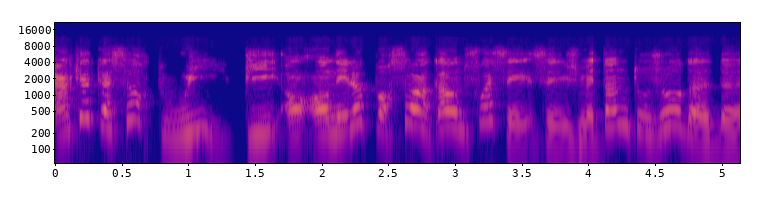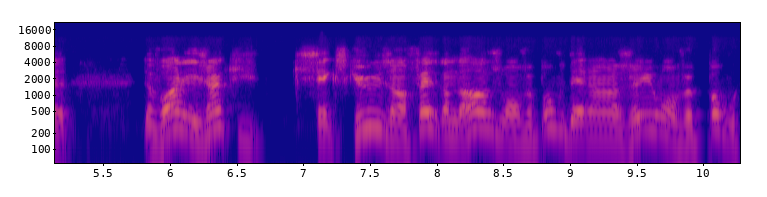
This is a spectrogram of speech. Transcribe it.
en quelque sorte, oui. Puis on, est là pour ça. Encore une fois, c'est, je m'étonne toujours de, de, voir les gens qui s'excusent, en fait, comme oh, on ne veut pas vous déranger ou on veut pas vous.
